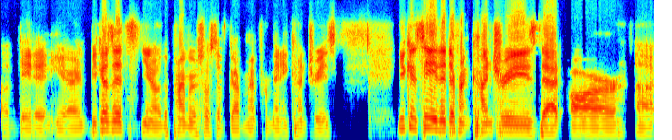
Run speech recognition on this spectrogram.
of data in here. And because it's, you know, the primary source of government for many countries, you can see the different countries that are uh,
